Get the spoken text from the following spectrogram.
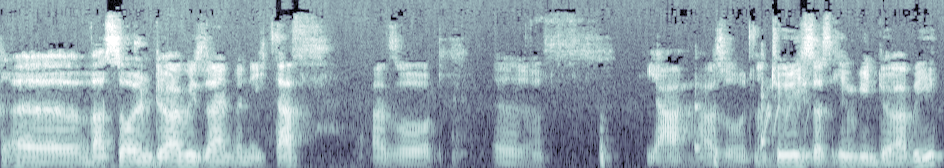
äh, was soll ein Derby sein, wenn nicht das? Also äh, ja, also natürlich ist das irgendwie ein Derby.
